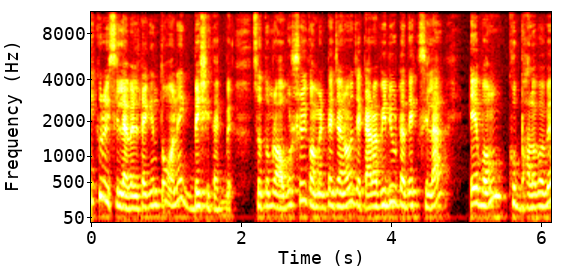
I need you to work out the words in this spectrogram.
একুরেসি লেভেলটা কিন্তু অনেক বেশি থাকবে। সো তোমরা অবশ্যই কমেন্টে জানাও যে কারা ভিডিওটা দেখছিলা এবং খুব ভালোভাবে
